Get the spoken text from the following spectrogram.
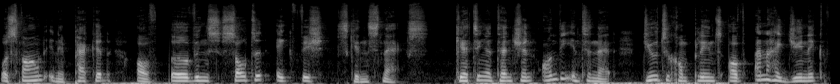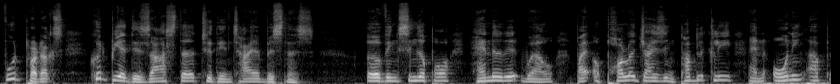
was found in a packet of Irvins salted eggfish skin snacks. Getting attention on the internet due to complaints of unhygienic food products could be a disaster to the entire business. Irving Singapore handled it well by apologizing publicly and owning up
